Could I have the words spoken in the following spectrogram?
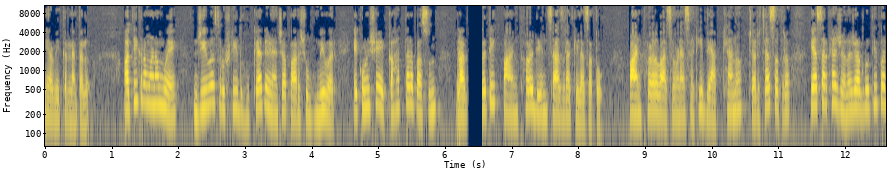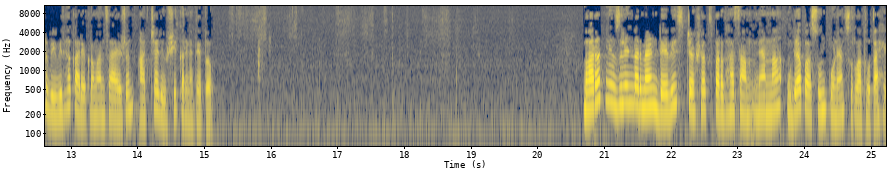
यावेळी करण्यात आलं. अतिक्रमणामुळे जीवसृष्टी धोक्यात येण्याच्या पार्श्वभूमीवर एकोणीशे एकाहत्तरपासून जागतिक पाणथळ दिन साजरा केला जातो. पाणथळ वाचवण्यासाठी व्याख्यानं चर्चासत्र यासारख्या जनजागृतीपर विविध कार्यक्रमांचं आयोजन आजच्या दिवशी करण्यात येतं. भारत न्यूझीलंड दरम्यान डेव्हिस चषक स्पर्धा सामन्यांना उद्यापासून पुण्यात सुरुवात होत आहे.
